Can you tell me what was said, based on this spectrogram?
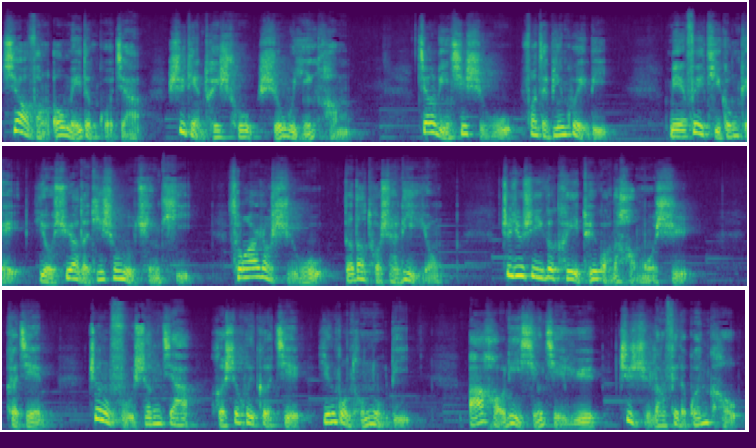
效仿欧美等国家。试点推出食物银行，将临期食物放在冰柜里，免费提供给有需要的低收入群体，从而让食物得到妥善利用。这就是一个可以推广的好模式。可见，政府、商家和社会各界应共同努力，把好厉行节约、制止浪费的关口。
